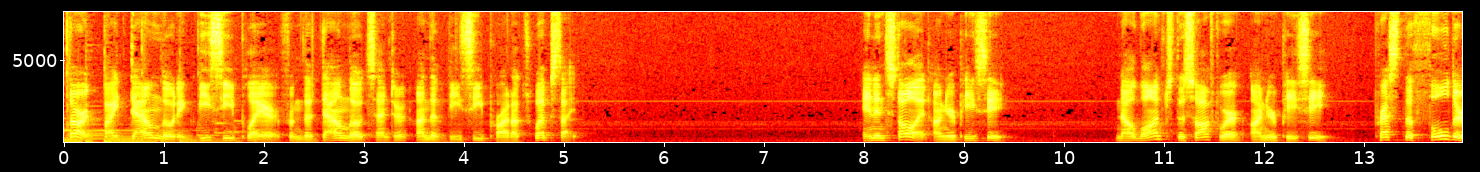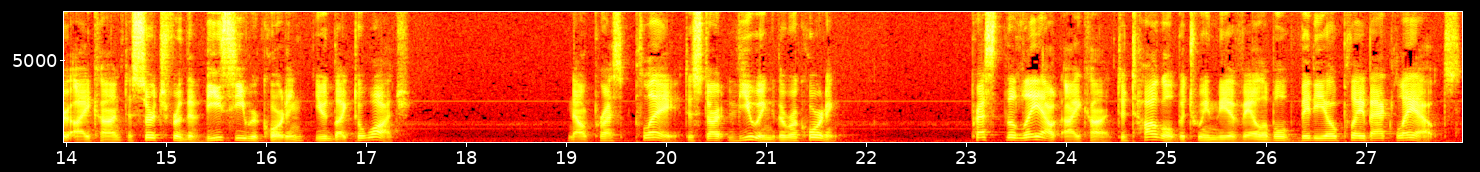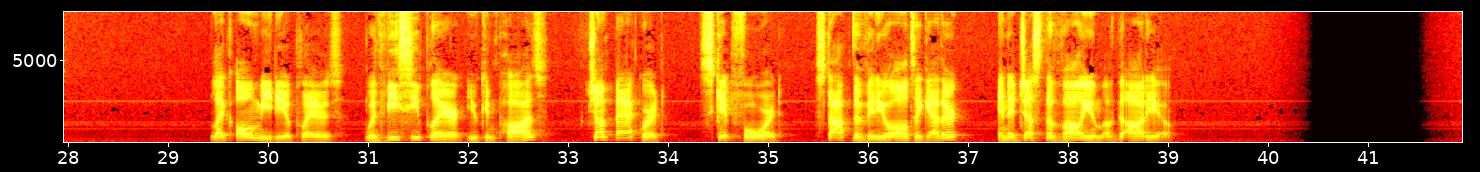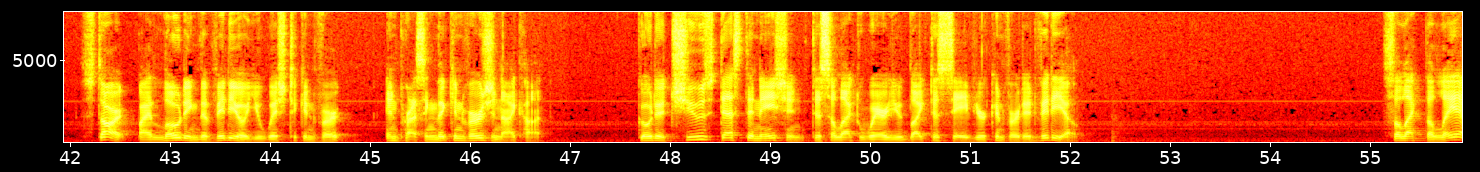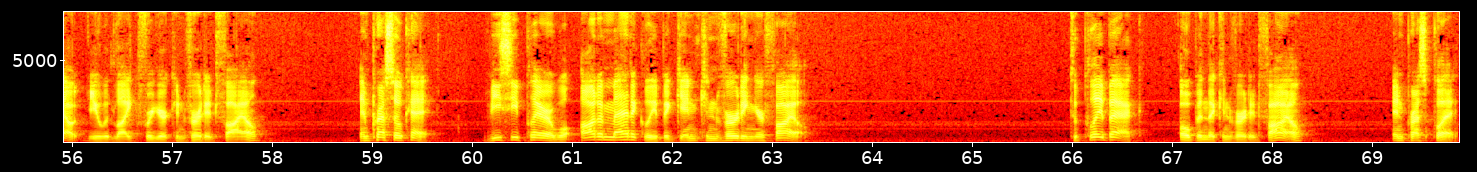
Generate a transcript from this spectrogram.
Start by downloading VC Player from the Download Center on the VC Products website and install it on your PC. Now launch the software on your PC. Press the folder icon to search for the VC recording you'd like to watch. Now press play to start viewing the recording. Press the layout icon to toggle between the available video playback layouts. Like all media players, with VC Player you can pause, jump backward, skip forward, stop the video altogether, and adjust the volume of the audio. Start by loading the video you wish to convert and pressing the conversion icon. Go to Choose Destination to select where you'd like to save your converted video. Select the layout you would like for your converted file and press OK. VC Player will automatically begin converting your file. To play back, open the converted file and press play.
